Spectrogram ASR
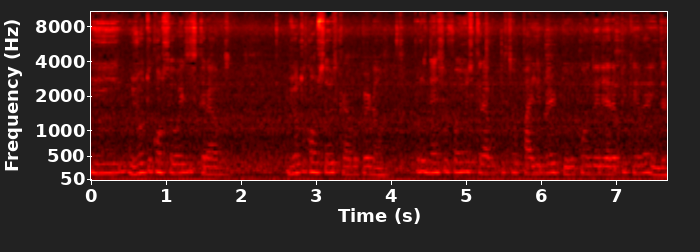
e junto com seu ex-escravo, junto com seu escravo, perdão. Prudêncio foi um escravo que seu pai libertou quando ele era pequeno ainda.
